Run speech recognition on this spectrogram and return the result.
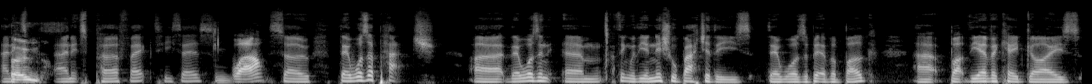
and Boom. it's, and it's perfect. He says. Wow. So there was a patch. Uh, there wasn't. Um, I think with the initial batch of these, there was a bit of a bug. Uh, but the Evercade guys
